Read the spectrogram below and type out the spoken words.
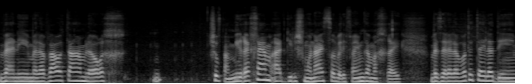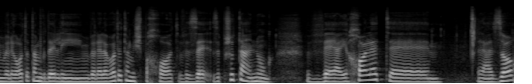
ואני מלווה אותם לאורך, שוב פעם, מרחם עד גיל 18 ולפעמים גם אחרי, וזה ללוות את הילדים ולראות אותם גדלים וללוות את המשפחות, וזה פשוט תענוג. והיכולת אה, לעזור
